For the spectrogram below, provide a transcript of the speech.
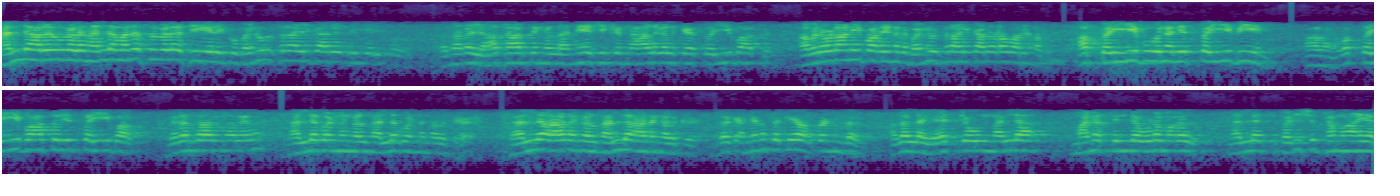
നല്ല അറിവുകളെ നല്ല മനസ്സുകളെ സ്വീകരിക്കും. ബനു സ്വീകരിക്കുള്ളൂ എന്നാണ് യാഥാർത്ഥ്യങ്ങൾ അന്വേഷിക്കുന്ന ആളുകൾക്ക് തൊയ്യബാത്ത്. അവരോടാണ് ഈ പറയുന്നത്. ബനു പറയുന്നത്. അത്തയ്യബൂനലിത്തയ്യബീൻ. ആണ്. ഒത്തയ്യബാത്തുലിത്തയ്യബാത്ത് ഇവരെന്താ പറയുന്നത് നല്ല പെണ്ണുങ്ങൾ നല്ല പെണ്ണുങ്ങൾക്ക്. നല്ല ആണുങ്ങൾ നല്ല ആണുങ്ങൾക്ക്. ഇതൊക്കെ അങ്ങനെ എന്തൊക്കെ അർത്ഥമുണ്ട്. അതല്ല ഏറ്റവും നല്ല മനസ്സിന്റെ ഉടമകൾ നല്ല പരിശുദ്ധമായ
